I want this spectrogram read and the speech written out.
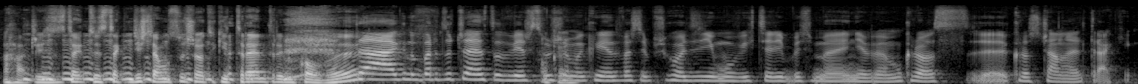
Aha, czyli to jest tak, gdzieś tam usłyszał taki trend rynkowy. tak, no bardzo często, wiesz, słyszymy, okay. klient właśnie przychodzi i mówi, chcielibyśmy, nie wiem, cross, y, cross channel tracking.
